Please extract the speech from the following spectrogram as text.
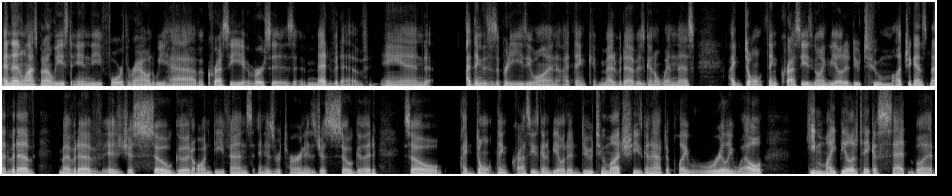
And then last but not least, in the fourth round, we have Cressy versus Medvedev. And I think this is a pretty easy one. I think Medvedev is going to win this. I don't think Cressy is going to be able to do too much against Medvedev. Medvedev is just so good on defense and his return is just so good. So I don't think Cressy is going to be able to do too much. He's going to have to play really well. He might be able to take a set, but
